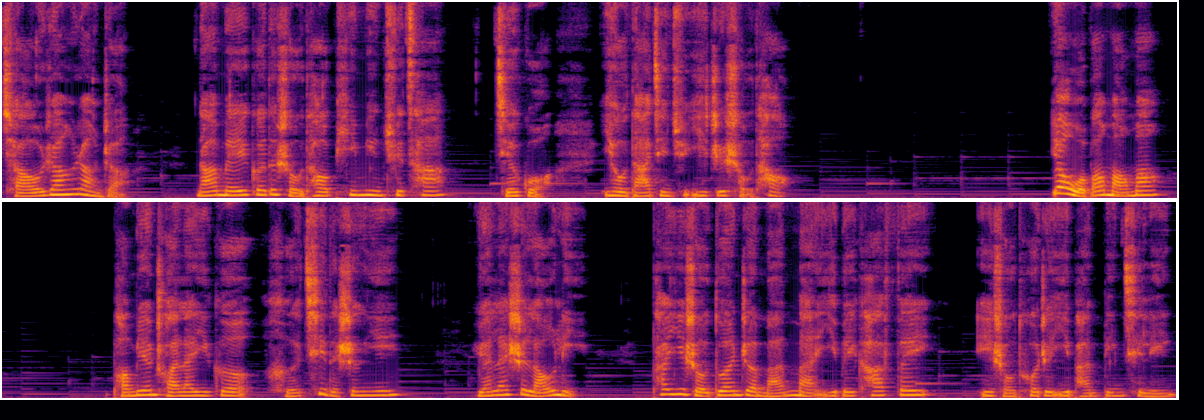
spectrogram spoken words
乔嚷嚷着，拿梅格的手套拼命去擦，结果又搭进去一只手套。要我帮忙吗？旁边传来一个和气的声音，原来是老李。他一手端着满满一杯咖啡，一手托着一盘冰淇淋。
